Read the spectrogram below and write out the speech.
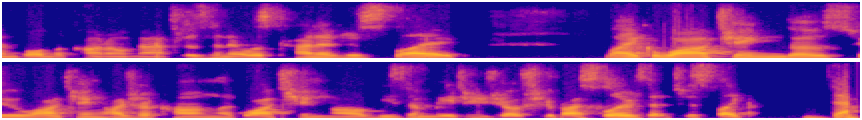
and Bull Nakano matches, and it was kind of just like like watching those two, watching Aja Kong, like watching all these amazing Joshi wrestlers that just like that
